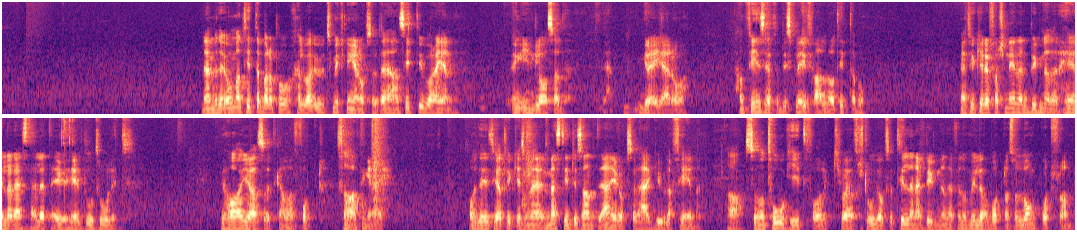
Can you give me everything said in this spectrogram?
Nej, men det, om man tittar bara på själva utsmyckningen också. Det, han sitter ju bara i en, en inglasad grej här och han finns här för display för alla att titta på. Men jag tycker det är fascinerande byggnader. Hela det här stället är ju helt otroligt. Vi har ju alltså ett gammalt fort som Ja. allting är i. Och det jag tycker som är mest intressant är ju också det här gula femen. Ja. Så de tog hit folk, vad jag förstod det också, till den här byggnaden för de ville ha bort dem så långt bort från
